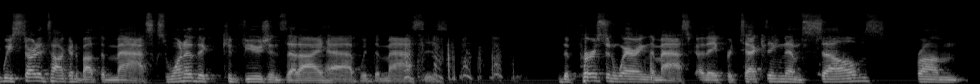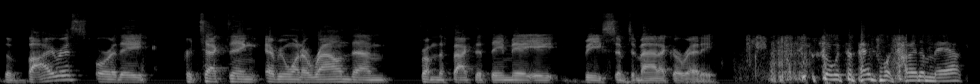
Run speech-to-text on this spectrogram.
we started talking about the masks. One of the confusions that I have with the mask is the person wearing the mask. Are they protecting themselves from the virus, or are they protecting everyone around them from the fact that they may be symptomatic already? So it depends what kind of masks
